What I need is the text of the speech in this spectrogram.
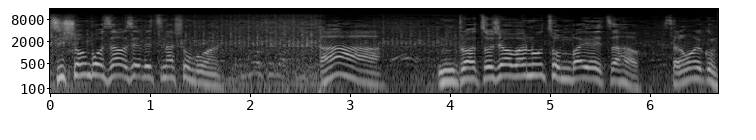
dzishombo zavo zebe tina shombo vanhu ah ndwatso chavo vanotsombayoetsa havo salamu alaikum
